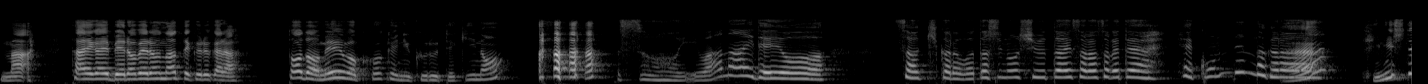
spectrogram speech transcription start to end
まあ大概ベロベロになってくるからただ迷惑かけに来る的な？そう言わないでよさっきから私の集体さらされてへこんでんだから。え？気にして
